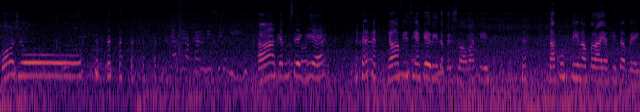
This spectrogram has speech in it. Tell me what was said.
Bonjour! Eu quero lhe seguir. Ah, quer me seguir, é? É uma vizinha querida, pessoal, aqui. Tá curtindo a praia aqui também.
